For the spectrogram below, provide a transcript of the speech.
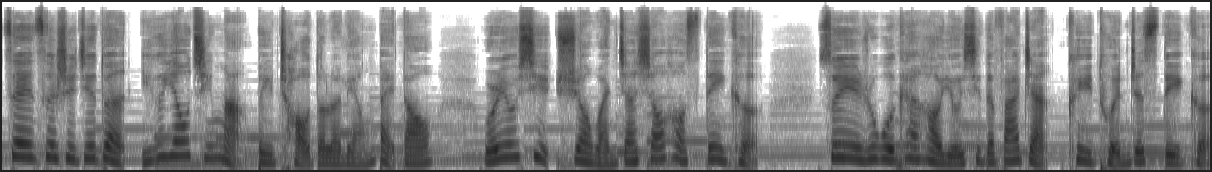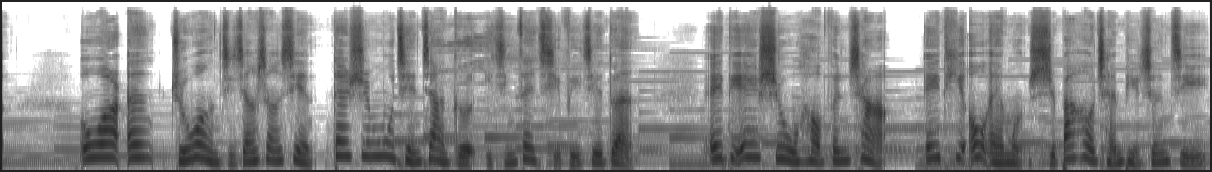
在测试阶段，一个邀请码被炒到了两百刀。玩游戏需要玩家消耗 Stake，所以如果看好游戏的发展，可以囤着 Stake。ORN 主网即将上线，但是目前价格已经在起飞阶段。ADA 十五号分叉，ATOM 十八号产品升级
